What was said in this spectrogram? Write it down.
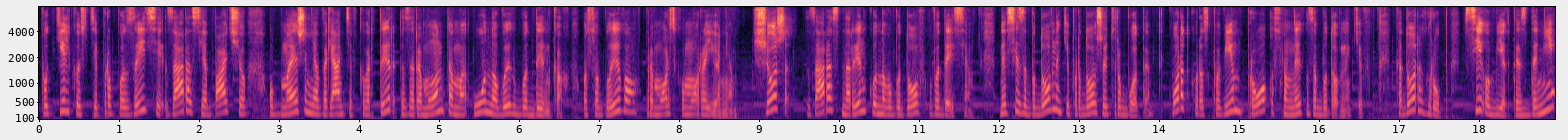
По кількості пропозицій зараз я бачу обмеження варіантів квартир з ремонтами у нових будинках, особливо в Приморському районі. Що ж зараз на ринку новобудов в Одесі? Не всі забудовники продовжують роботи. Коротко розповім про основних забудовників. Кадор Груп. Всі об'єкти здані,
